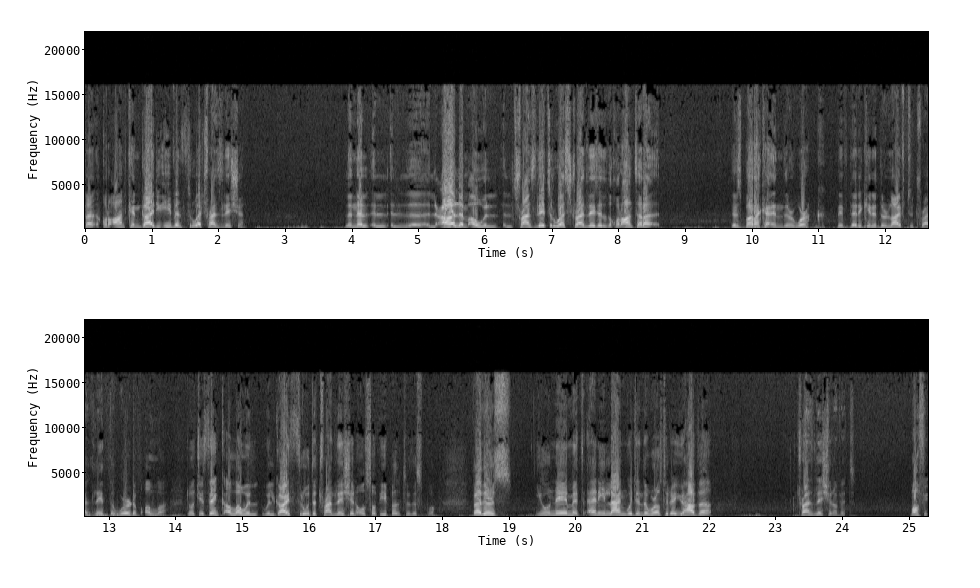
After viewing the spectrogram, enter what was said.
فالقرآن can guide you even through a translation لأن ال ال ال العالم أو ال ال translator who has translated the Quran ترى there's barakah in their work they've dedicated their life to translate the word of Allah don't you think Allah will, will guide through the translation also people to this book but there's you name it any language in the world today you have a translation of it ما في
